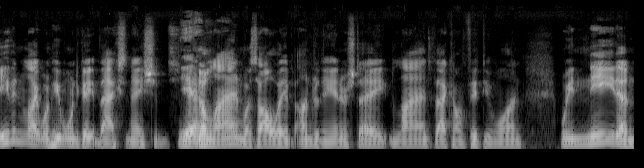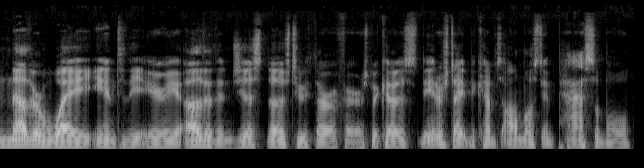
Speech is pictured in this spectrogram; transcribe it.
even like when people want to get vaccinations, Yeah. the line was all the way up under the interstate lines back on 51. We need another way into the area other than just those two thoroughfares because the interstate becomes almost impassable,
